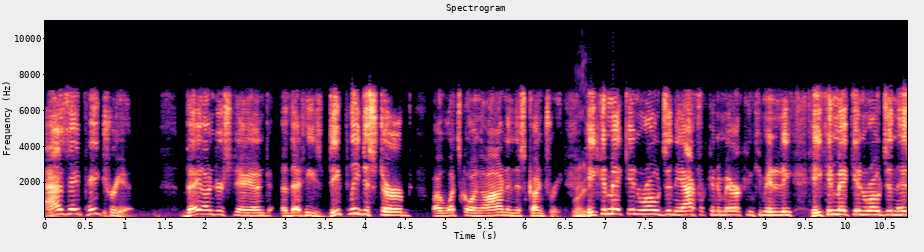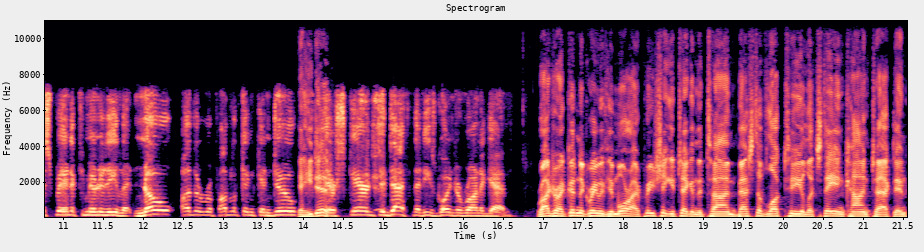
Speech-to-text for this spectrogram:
as a patriot, They understand that he's deeply disturbed by what's going on in this country. Right. He can make inroads in the African American community. He can make inroads in the Hispanic community that no other Republican can do. Yeah, he did. They're scared to death that he's going to run again. Roger, I couldn't agree with you more. I appreciate you taking the time. Best of luck to you. Let's stay in contact. And,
